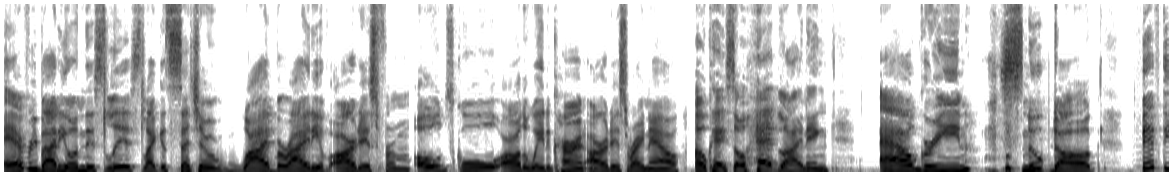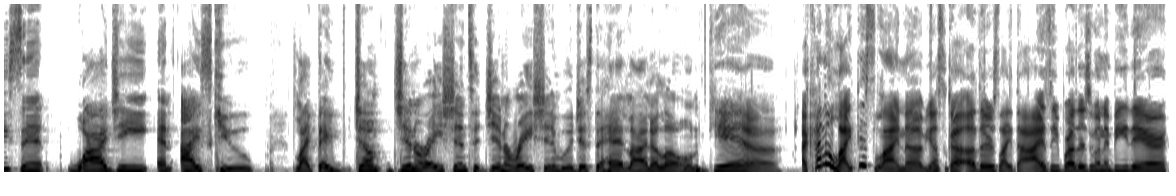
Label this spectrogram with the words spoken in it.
everybody on this list. Like it's such a wide variety of artists from old school all the way to current artists right now. Okay, so headlining Al Green, Snoop Dogg, 50 Cent, YG, and Ice Cube. Like they jumped generation to generation with just the headline alone. yeah. I kind of like this lineup. You also got others like the Isley Brothers going to be there,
